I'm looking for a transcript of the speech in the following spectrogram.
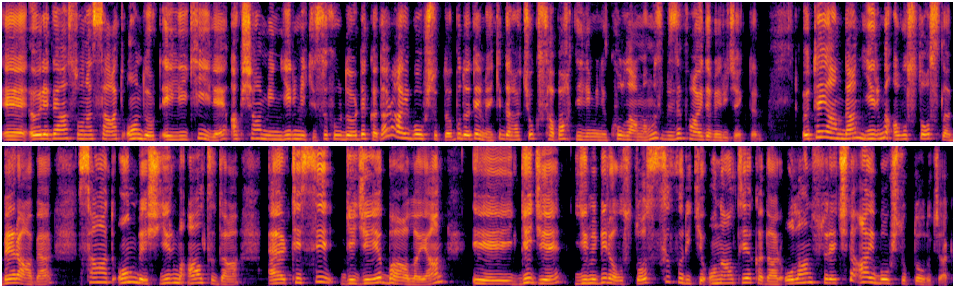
e, öğleden sonra saat 14.52 ile akşamleyin 22.04'e kadar ay boşlukta. Bu da demek ki daha çok sabah dilimini kullanmamız bize fayda verecektir. Öte yandan 20 Ağustos'la beraber saat 15.26'da ertesi geceye bağlayan e, gece 21 Ağustos 02.16'ya kadar olan süreçte ay boşlukta olacak.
